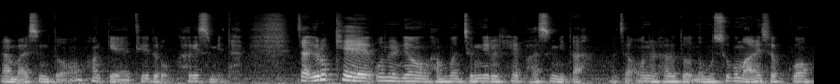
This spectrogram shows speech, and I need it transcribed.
라는 말씀도 함께 드리도록 하겠습니다. 자 이렇게 오늘 내용 한번 정리를 해 봤습니다. 자 오늘 하루도 너무 수고 많으셨고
